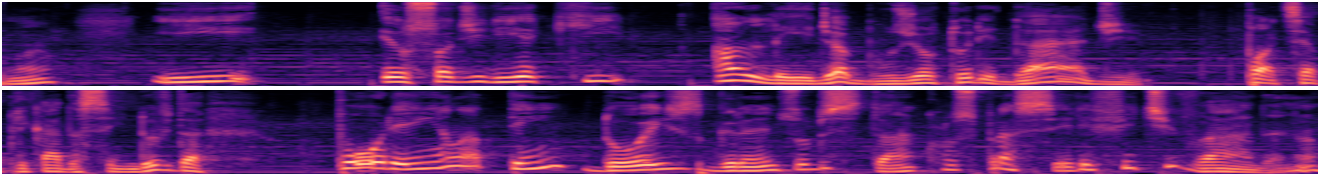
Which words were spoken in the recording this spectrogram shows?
é? e eu só diria que a lei de abuso de autoridade pode ser aplicada sem dúvida, porém ela tem dois grandes obstáculos para ser efetivada. Né?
